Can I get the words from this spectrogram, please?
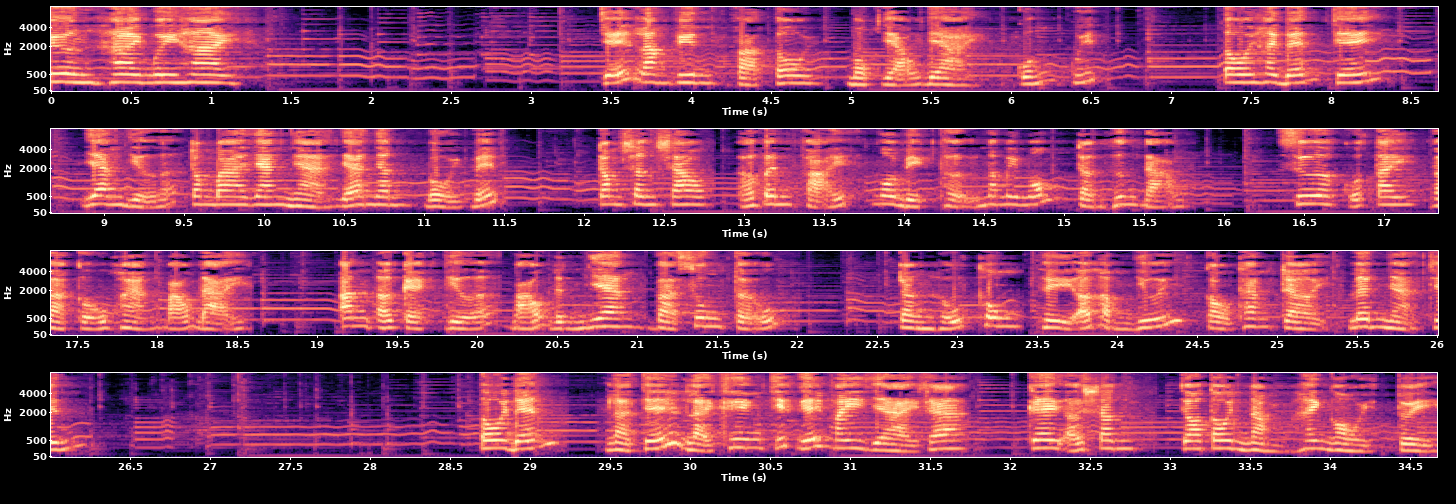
Chương 22 Chế Lan Viên và tôi một dạo dài quấn quyết Tôi hay đến chế gian giữa trong ba gian nhà gia nhân bồi bếp. Trong sân sau, ở bên phải ngôi biệt thự 51 Trần Hưng Đạo. Xưa của Tây và cựu Hoàng Bảo Đại. Anh ở kẹt giữa Bảo Định Giang và Xuân Tửu Trần Hữu Thung thì ở hầm dưới cầu thang trời lên nhà chính. Tôi đến là chế lại khiêng chiếc ghế mây dài ra, kê ở sân, cho tôi nằm hay ngồi tùy.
